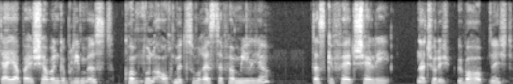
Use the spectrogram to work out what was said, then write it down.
der ja bei Sharon geblieben ist, kommt nun auch mit zum Rest der Familie. Das gefällt Shelley natürlich überhaupt nicht.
